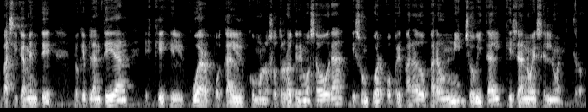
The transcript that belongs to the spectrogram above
Básicamente lo que plantean es que el cuerpo tal como nosotros lo tenemos ahora es un cuerpo preparado para un nicho vital que ya no es el nuestro.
